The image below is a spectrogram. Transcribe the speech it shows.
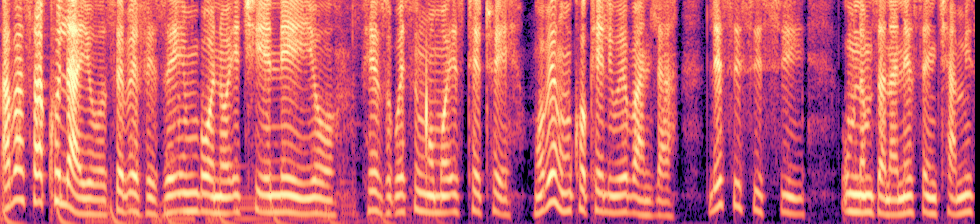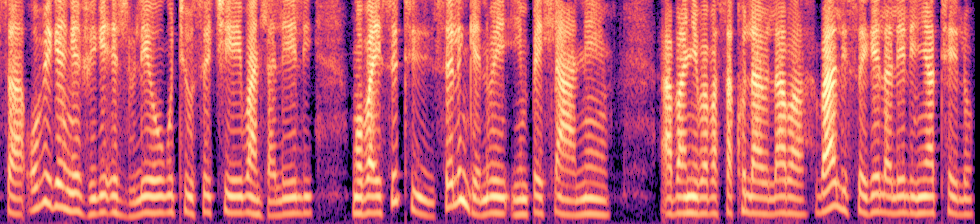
abasakhulayo sebeveze imbono etshiyeneyo phezu kwesinqumo esithethwe ngobe ngumkhokheli webandla le-ccc umnumzana nelson chamisa obike ngeviki edluleyo ukuthi usetshiye ibandla leli ngoba isithi selingenwe yimpehlane abanye babasakhulayo laba bayalisekela leli nyathelo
